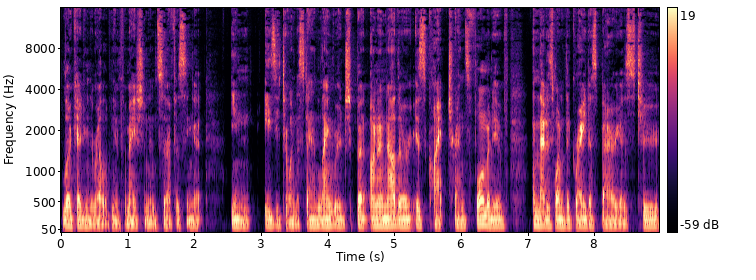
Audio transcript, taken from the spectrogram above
locating the relevant information and surfacing it in easy to understand language, but on another is quite transformative. And that is one of the greatest barriers to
